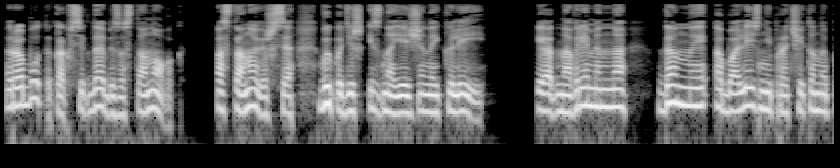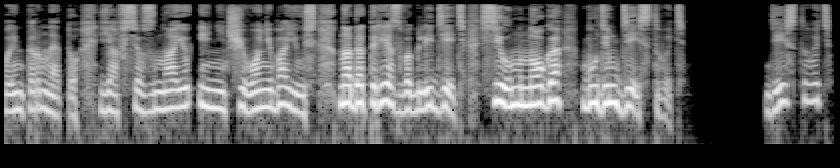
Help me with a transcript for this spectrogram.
Работа, как всегда, без остановок. Остановишься, выпадешь из наезженной колеи. И одновременно данные о болезни прочитаны по интернету. Я все знаю и ничего не боюсь. Надо трезво глядеть. Сил много, будем действовать. Действовать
